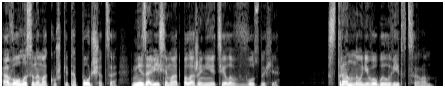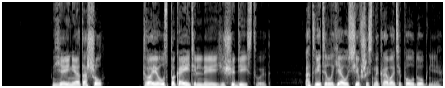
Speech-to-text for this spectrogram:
а волосы на макушке топорщатся, независимо от положения тела в воздухе. Странно у него был вид в целом. Я и не отошел. Твое успокоительное еще действует. — ответил я, усевшись на кровати поудобнее.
